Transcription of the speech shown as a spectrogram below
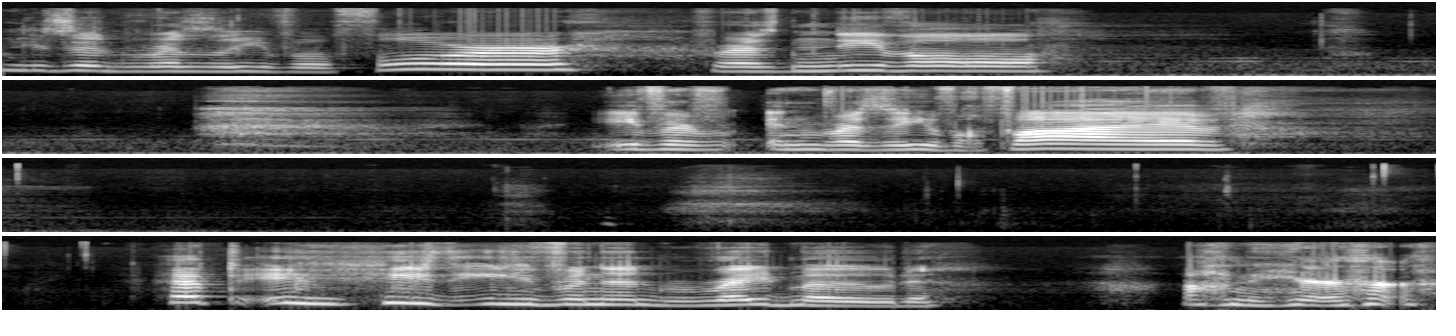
He's in Resident Evil 4, Resident Evil, even in Resident Evil 5. Heck, he's even in raid mode on here.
